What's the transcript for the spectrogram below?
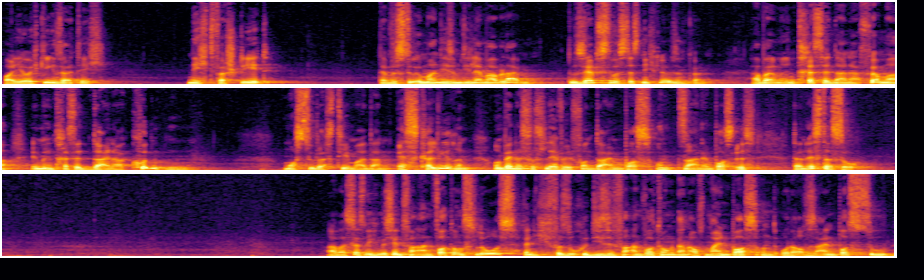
weil ihr euch gegenseitig nicht versteht, dann wirst du immer in diesem Dilemma bleiben. Du selbst wirst es nicht lösen können. Aber im Interesse deiner Firma, im Interesse deiner Kunden musst du das Thema dann eskalieren. Und wenn es das Level von deinem Boss und seinem Boss ist, dann ist das so. Aber ist das nicht ein bisschen verantwortungslos, wenn ich versuche, diese Verantwortung dann auf meinen Boss und, oder auf seinen Boss zu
